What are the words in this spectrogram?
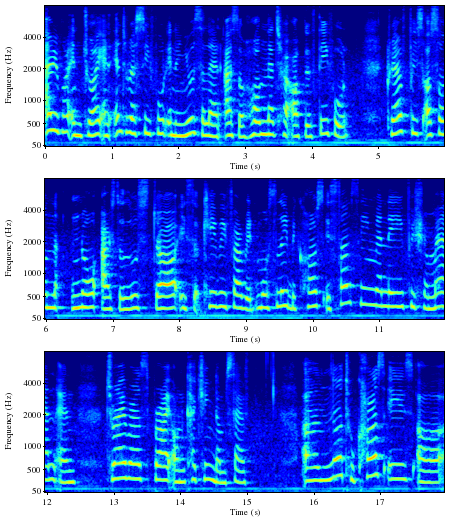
Everyone enjoy and interests seafood in New Zealand as a home nature of the seafood. Crayfish, also known as the lobster, is a Kiwi favorite mostly because it's something many fishermen and drivers pride on catching themselves. Um, not to cost is uh,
